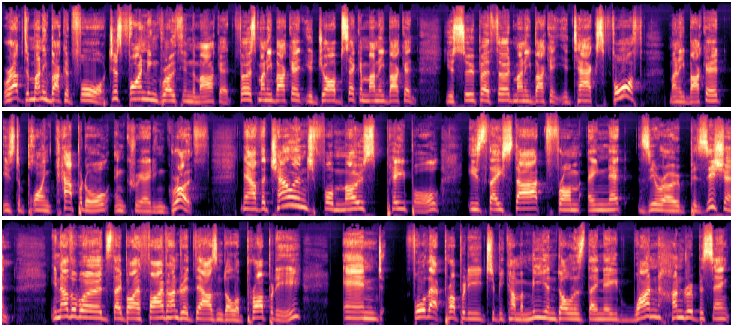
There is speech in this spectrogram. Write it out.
we're up to money bucket four, just finding growth in the market. First money bucket, your job. Second money bucket, your super. Third money bucket, your tax. Fourth money bucket is deploying capital and creating growth. Now, the challenge for most people is they start from a net zero position. In other words, they buy a $500,000 property and for that property to become a million dollars, they need 100%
